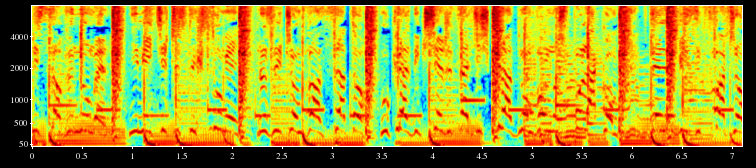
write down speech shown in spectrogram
popisowy numer Nie miejcie czystych sumień, rozliczą was za to Ukradli księżyc, a dziś kradną wolność Polakom. W telewizji kwaczą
